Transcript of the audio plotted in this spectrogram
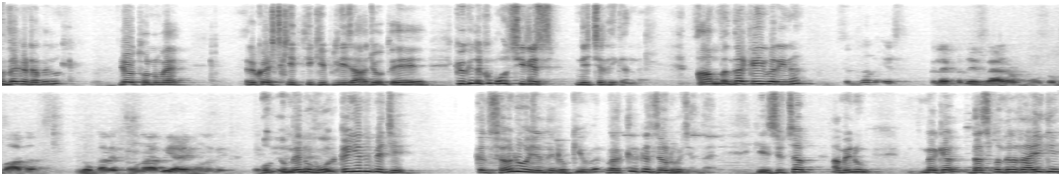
ਅੱਧਾ ਘੰਟਾ ਪਹਿਲਾਂ ਜਦੋਂ ਤੁਹਾਨੂੰ ਮੈਂ ਰਿਕੁਐਸਟ ਕੀਤੀ ਕਿ ਪਲੀਜ਼ ਆ ਜਾਓ ਤੇ ਕਿਉਂਕਿ ਦੇਖੋ ਬਹੁਤ ਸੀਰੀਅਸ ਨੇਚਰ ਦੀ ਗੱਲ ਹੈ। ਆਮ ਬੰਦਾ ਕਈ ਵਾਰੀ ਨਾ ਸਿੱਧੂ ਸਾਹਿਬ ਇਸ ਕਲਿੱਪ ਦੇ ਵਾਇਰਲ ਹੋਣ ਤੋਂ ਬਾਅਦ ਲੋਕਾਂ ਦੇ ਫੋਨ ਆ ਵੀ ਆਏ ਹੋਣਗੇ। ਉਹ ਮੈਨੂੰ ਹੋਰ ਕਈਆਂ ਨੇ ਭੇਜੇ। ਕੰਸਰਨ ਹੋ ਜਾਂਦੇ ਲੋਕੀ ਵਰਕਰ ਕੰਸਰਨ ਹੋ ਜਾਂਦਾ ਕਿ ਸਿੱਧ ਸਾਹਿਬ ਆ ਮੈਨੂੰ ਮੈਂ ਕਿਹਾ 10 15 ਤਾਂ ਆਈ ਗਏ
